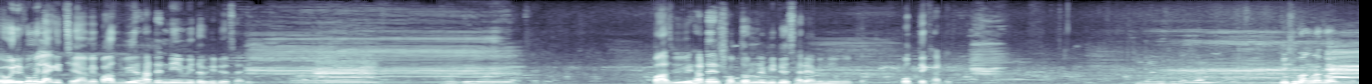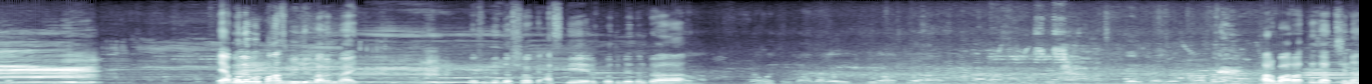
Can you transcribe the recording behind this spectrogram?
ওই রকমই লাগছে আমি পাঁচ বিবির হাটের নিয়মিত ভিডিও ছাড়ি। পাঁচ বিবির হাটের সব ধরনের ভিডিও ছাড়ি আমি নিয়মিত প্রত্যেক হাটে? কৃষি বাংলা জল অ্যাভেলেবল পাঁচ বিবির পাবেন ভাই। শুধু দর্শক, আজকের প্রতিবেদনটা আর বাড়াতে যাচ্ছি না।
